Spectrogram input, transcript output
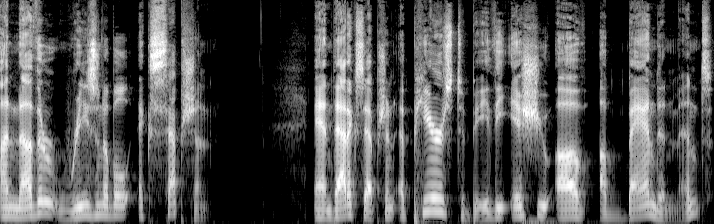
another reasonable exception. And that exception appears to be the issue of abandonment.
